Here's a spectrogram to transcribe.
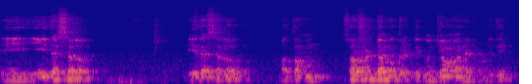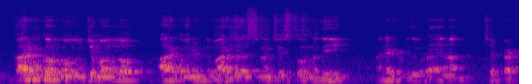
ఈ ఈ దశలో ఈ దశలో మొత్తం సోషల్ డెమోక్రటిక్ ఉద్యమం అనేటువంటిది కార్మిక వర్గం ఉద్యమాల్లో ఆ రకమైనటువంటి మార్గదర్శనం చేస్తూ ఉన్నది అనేటువంటిది కూడా ఆయన చెప్పాడు.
